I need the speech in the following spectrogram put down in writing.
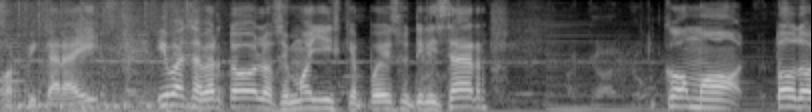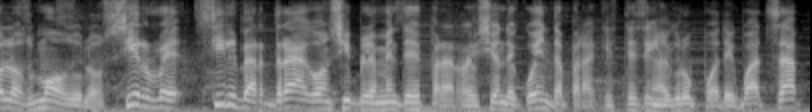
por picar ahí y vas a ver todos los emojis que puedes utilizar como todos los módulos. Sirve Silver Dragon simplemente es para revisión de cuenta, para que estés en el grupo de WhatsApp,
